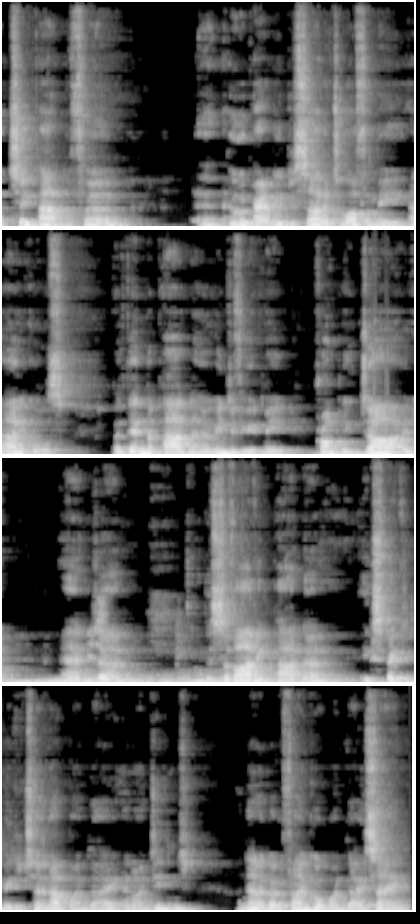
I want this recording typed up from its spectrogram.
a two partner firm uh, who apparently decided to offer me articles but then the partner who interviewed me promptly died, and um, the surviving partner expected me to turn up one day, and I didn't. And then I got a phone call one day saying,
